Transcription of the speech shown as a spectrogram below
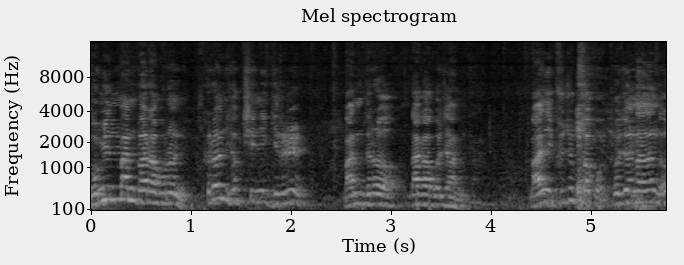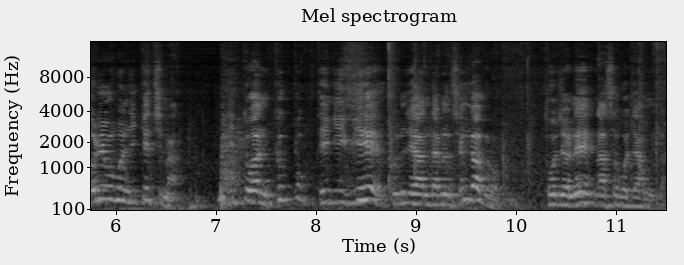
도민만 바라보는 그런 혁신의 길을 만들어 나가고자 합니다. 많이 부족하고 도전하는 어려움은 있겠지만 이 또한 극복되기 위해 존재한다는 생각으로 도전에 나서고자 합니다.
